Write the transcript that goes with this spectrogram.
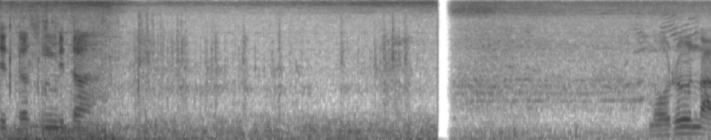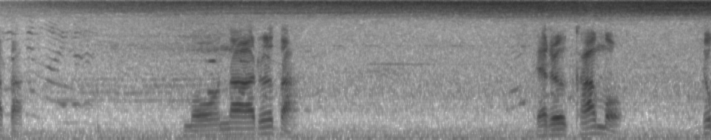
날씨 덥습니다. 모르나다, 모나르다. 베르가모. 요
